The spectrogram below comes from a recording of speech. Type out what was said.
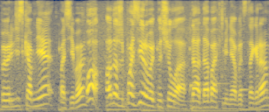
Повернитесь ко мне, спасибо. О, она даже позировать начала. Да, добавь меня в Инстаграм.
